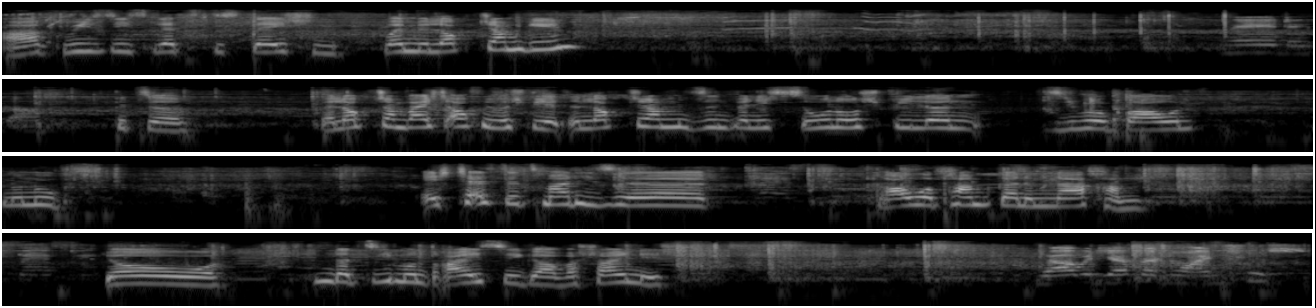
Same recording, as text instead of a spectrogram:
Ah, Greasys letzte Station. Wollen wir Lockjump gehen? Nee, Digga. Bitte. Bei Lockjump weiß ich auch, wie man spielt. In Lockjump sind, wenn ich Solo spiele, Zero bauen. Nur Noobs. Ich teste jetzt mal diese graue Pumpgun im Nahkampf. Yo. 137er, wahrscheinlich. Ja, aber die hat halt nur einen Schuss.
